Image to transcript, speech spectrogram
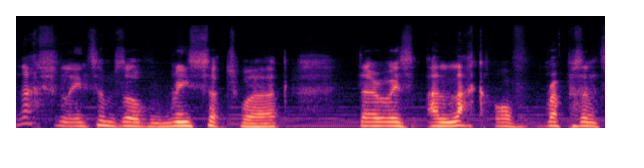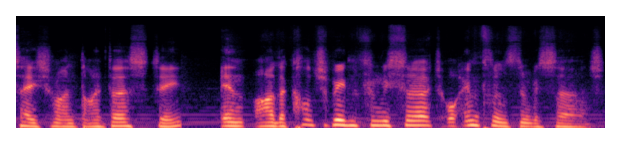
Nationally, in terms of research work, there is a lack of representation and diversity in either contributing from research or influencing research.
